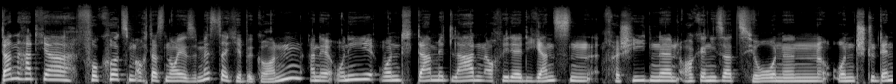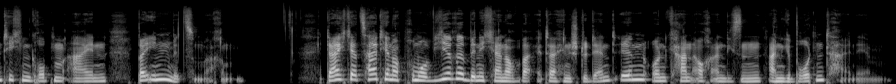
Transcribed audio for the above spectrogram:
Dann hat ja vor kurzem auch das neue Semester hier begonnen an der Uni und damit laden auch wieder die ganzen verschiedenen Organisationen und studentischen Gruppen ein, bei ihnen mitzumachen. Da ich derzeit hier noch promoviere, bin ich ja noch weiterhin Studentin und kann auch an diesen Angeboten teilnehmen.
